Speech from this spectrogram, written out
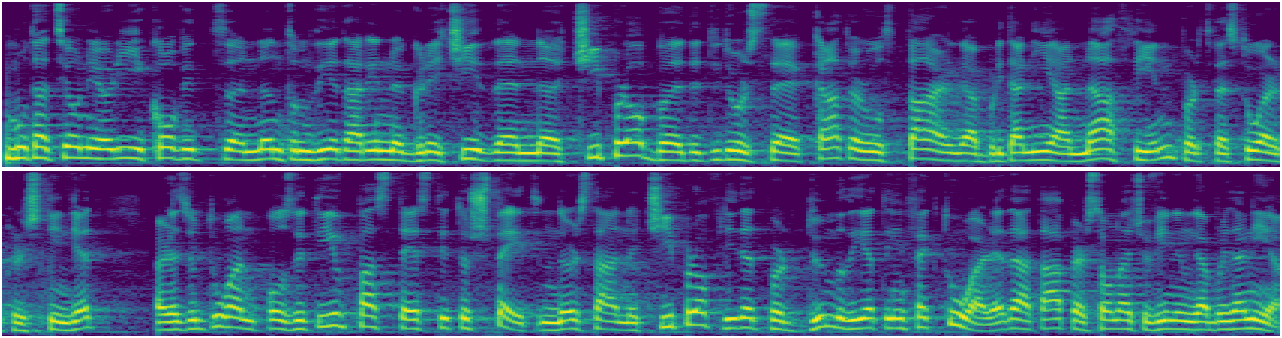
Mutacioni i ri i Covid nëntëmbëdhjetë arrin në Greqi dhe në Qipro, bëhet e ditur se katër udhëtarë nga Britania në Athinë për të festuar Krishtlindjet, rezultuan pozitivë pas testit të shpejtë, ndërsa në Qipro flitet për dymbëdhjetë të infektuar, edhe ata persona që vinin nga Britania.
